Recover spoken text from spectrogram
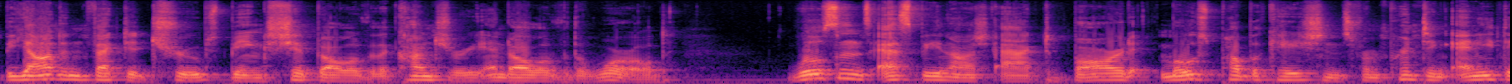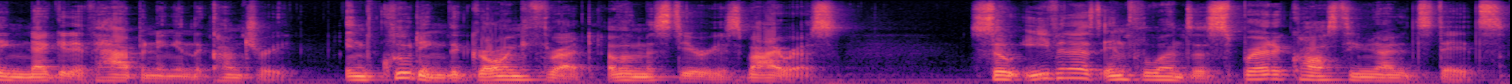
beyond infected troops being shipped all over the country and all over the world, Wilson's Espionage Act barred most publications from printing anything negative happening in the country, including the growing threat of a mysterious virus. So even as influenza spread across the United States,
